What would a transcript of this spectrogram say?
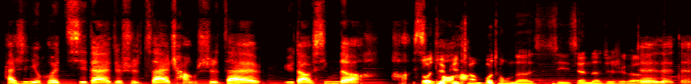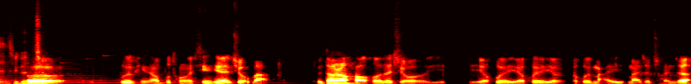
还是你会期待就是再尝试，再遇到新的好多去品？尝不同的新鲜的这这个对对对这个酒，呃，会品尝不同的新鲜酒吧。就当然嗯好喝的酒也也会也会也会买买着存着，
